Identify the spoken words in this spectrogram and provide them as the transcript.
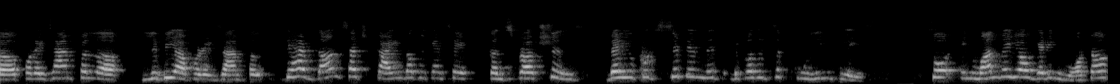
uh, for example, uh, Libya, for example, they have done such kind of, you can say, constructions where you could sit in it because it's a cooling place. So in one way, you're getting water,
